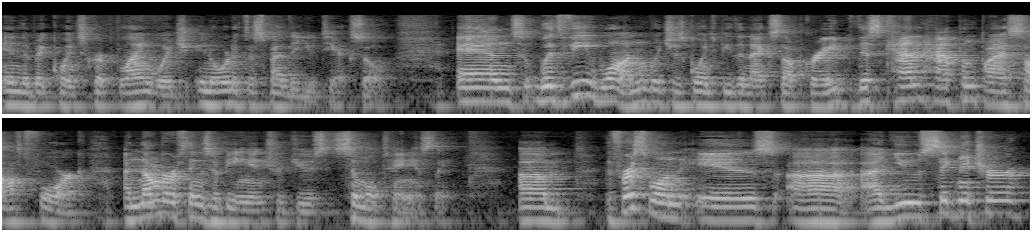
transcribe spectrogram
in the Bitcoin script language in order to spend the UTXO. And with V1, which is going to be the next upgrade, this can happen by a soft fork. A number of things are being introduced simultaneously. Um, the first one is uh, a new signature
